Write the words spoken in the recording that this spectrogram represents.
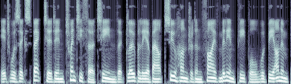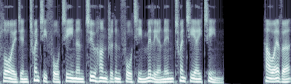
It was expected in 2013 that globally about 205 million people would be unemployed in 2014 and 214 million in 2018. However,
